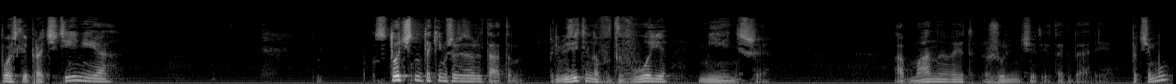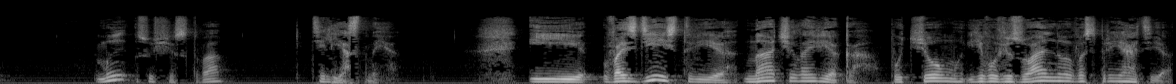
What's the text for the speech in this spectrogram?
после прочтения, с точно таким же результатом, приблизительно вдвое меньше, обманывает, жульничает и так далее. Почему? Мы существа телесные. И воздействие на человека путем его визуального восприятия,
